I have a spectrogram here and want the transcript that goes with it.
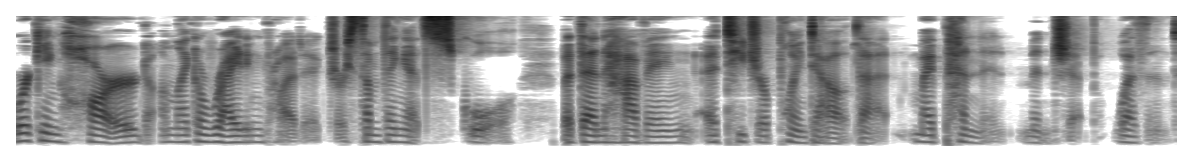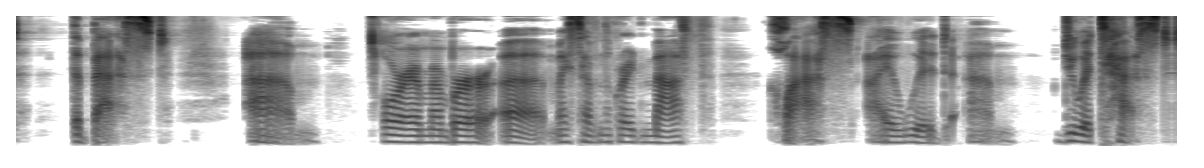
working hard on like a writing project or something at school, but then having a teacher point out that my penmanship wasn't the best. Um, or I remember uh, my seventh grade math class, I would um, do a test,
